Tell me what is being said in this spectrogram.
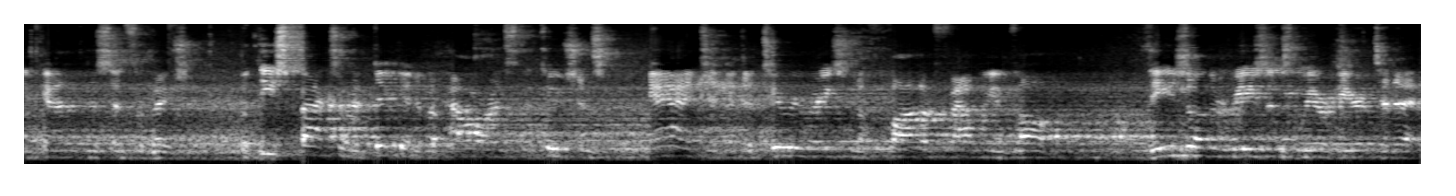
and gathered this information. But these facts are indicative of how our institutions add to the deterioration of father-family involvement. These are the reasons we are here today.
